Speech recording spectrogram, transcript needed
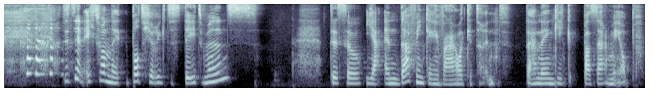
Dit zijn echt van de potgerukte statements. Het is zo. Ja, en dat vind ik een gevaarlijke trend. Dan denk ik, pas daarmee op.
